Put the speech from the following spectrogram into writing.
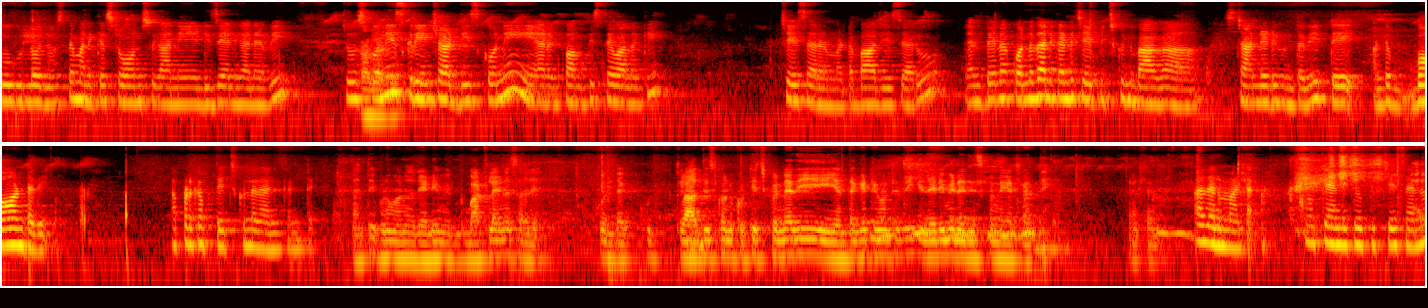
గూగుల్లో చూస్తే మనకి స్టోన్స్ కానీ డిజైన్ కానీ అవి చూసుకొని స్క్రీన్ షాట్ తీసుకొని ఆయనకి పంపిస్తే వాళ్ళకి చేశారనమాట బాగా చేశారు. ఎంతైనా కొన్నదానికంటే చేపించుకుంది బాగా స్టాండర్డ్గా ఉంటుంది. టే అంటే బాగుంటుంది. అప్పటికప్పుడు తెచ్చుకున్న దానికంటే. అంటే ఇప్పుడు మనం రెడీమేడ్ బట్టలైనా సరే కొద్దిగా క్లాత్ తీసుకొని కుట్టించుకున్నది ఎంత గట్టిగా ఉంటుంది? రెడీమేడ్ తీసుకునే ఎట్లా? అదనమాట. ఓకే అండి చూపించేశాను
